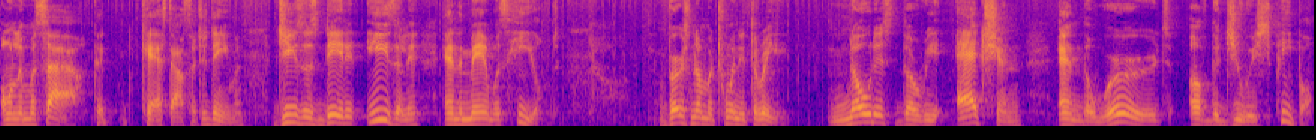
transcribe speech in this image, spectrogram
only Messiah could cast out such a demon. Jesus did it easily and the man was healed. Verse number 23. Notice the reaction and the words of the Jewish people.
